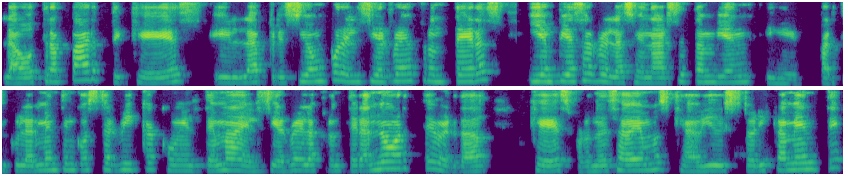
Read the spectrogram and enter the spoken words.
la otra parte, que es eh, la presión por el cierre de fronteras y empieza a relacionarse también, eh, particularmente en Costa Rica, con el tema del cierre de la frontera norte, ¿verdad? Que es por donde sabemos que ha habido históricamente,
